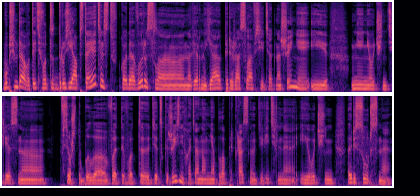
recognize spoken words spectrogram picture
В общем, да, вот эти вот друзья обстоятельств, когда я выросла, наверное, я переросла все эти отношения, и мне не очень интересно все, что было в этой вот э, детской жизни, хотя она у меня была прекрасная, удивительная и очень ресурсная.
